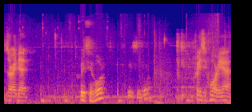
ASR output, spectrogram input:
is already dead. Crazy whore. Crazy whore, Crazy whore, yeah.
